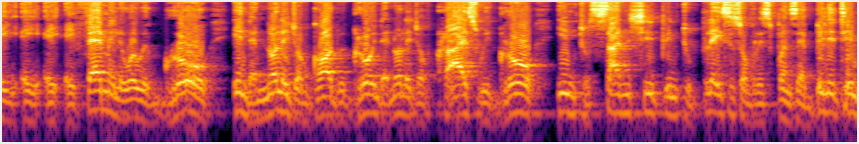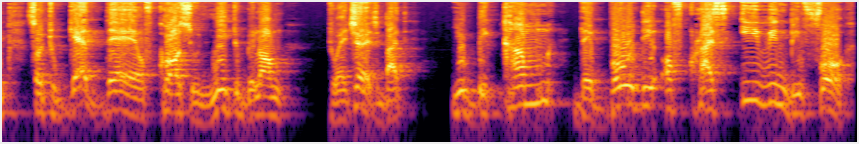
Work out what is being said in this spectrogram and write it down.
a a a family where we grow in the knowledge of God we grow in the knowledge of Christ we grow into sonship into places of responsibility so to get there of course you need to belong to a church but you become the body of Christ even before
